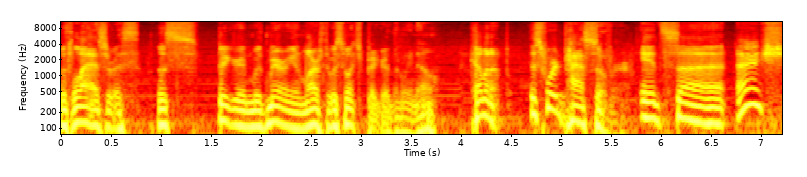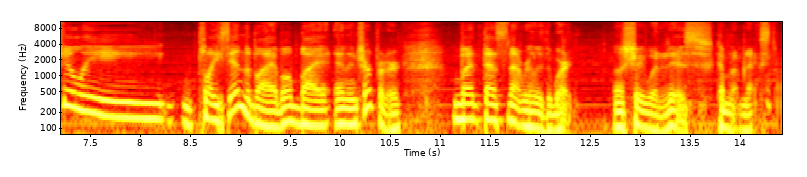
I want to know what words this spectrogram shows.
with Lazarus this bigger, and with Mary and Martha was much bigger than we know. Coming up, this word Passover. It's uh, actually placed in the Bible by an interpreter, but that's not really the word. I'll show you what it is coming up next.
